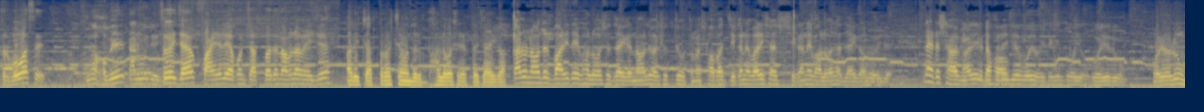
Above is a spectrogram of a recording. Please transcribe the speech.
তোর বউ আছে? না হবে তার মধ্যে তো যাই হোক ফাইনালি এখন নামলাম এই যে। আর এই চাঁদপাড়া হচ্ছে আমাদের ভালোবাসার একটা জায়গা। কারণ আমাদের বাড়িটাই ভালোবাসার জায়গা না হলে ভাই সত্যি হতো না। সবার যেখানে বাড়ি সেখানে ভালোবাসার জায়গা হয়ে যায়। না এটা স্বাভাবিক এটা হয়। ওই ওইটা কিন্তু ওই ওই রুম ওই রুম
